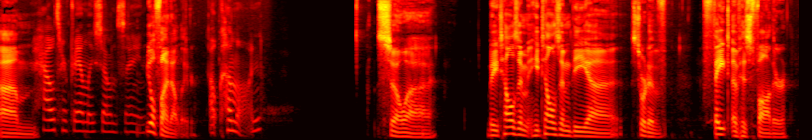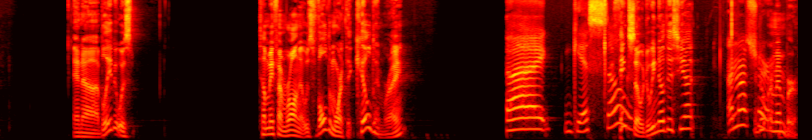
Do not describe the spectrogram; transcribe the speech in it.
Um, How's her family so insane? you'll find out later. Oh, come on. so uh but he tells him he tells him the uh sort of fate of his father and uh i believe it was tell me if i'm wrong it was voldemort that killed him right I guess so. i think so do we know this yet I'm not sure. i don't remember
